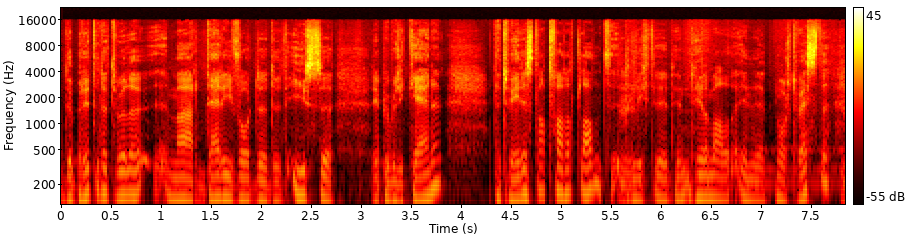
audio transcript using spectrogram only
de Britten het willen, maar Derry voor de, de, Ierse Republikeinen. De tweede stad van het land, die mhm. ligt helemaal in het noordwesten. Mhm.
